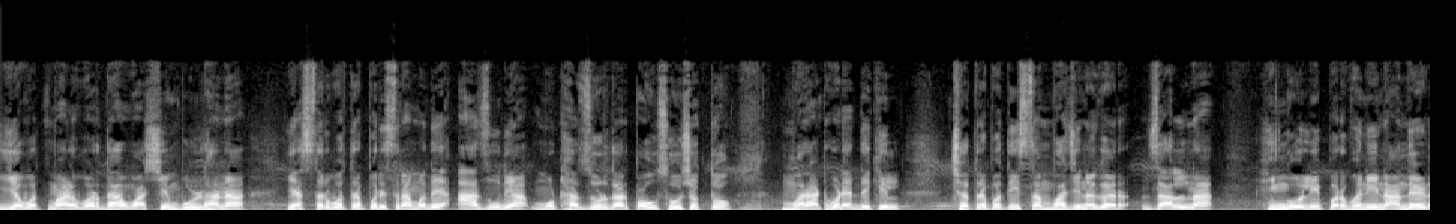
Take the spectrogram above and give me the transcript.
यवतमाळ वर्धा वाशिम बुलढाणा या सर्वत्र परिसरामध्ये आज उद्या मोठा जोरदार पाऊस होऊ शकतो. मराठवाड्यात देखील छत्रपती संभाजीनगर जालना हिंगोली परभणी नांदेड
